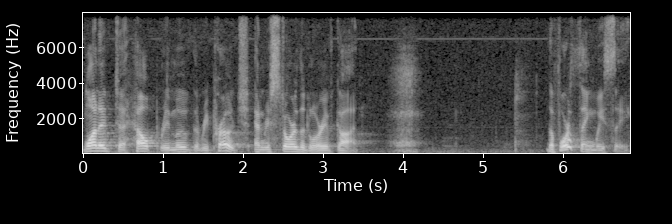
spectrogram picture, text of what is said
wanted to help remove the reproach and restore the glory of God. The fourth thing we see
